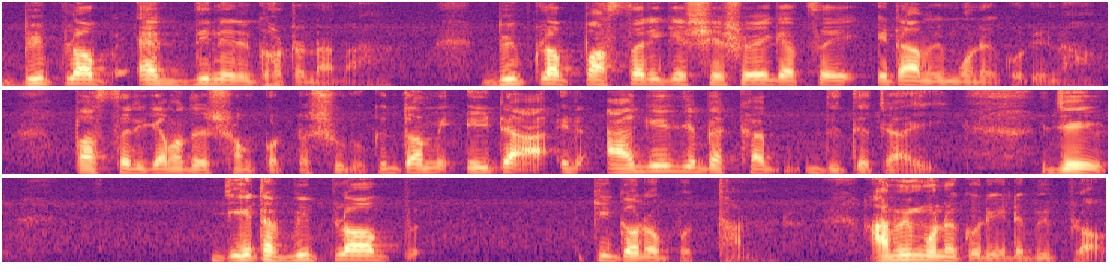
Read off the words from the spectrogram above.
বিপ্লব একদিনের ঘটনা না। বিপ্লব পাঁচ তারিখে শেষ হয়ে গেছে, এটা আমি মনে করি না। পাঁচ তারিখে আমাদের সংকটটা শুরু। কিন্তু আমি এইটা এর আগে যে ব্যাখ্যা দিতে চাই, যে যে এটা বিপ্লব কি গণঅভ্যুত্থান? আমি মনে করি এটা বিপ্লব।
